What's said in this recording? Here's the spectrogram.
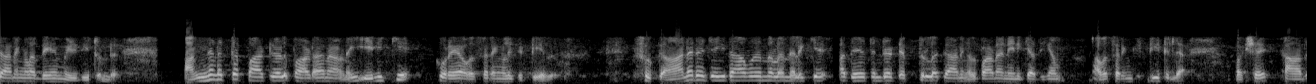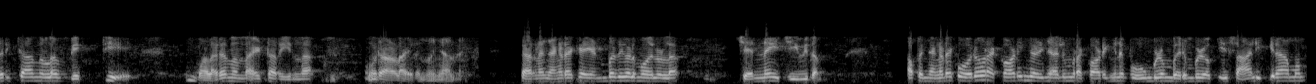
ഗാനങ്ങൾ അദ്ദേഹം എഴുതിയിട്ടുണ്ട്. അങ്ങനത്തെ പാട്ടുകൾ പാടാനാണ് എനിക്ക് കുറെ അവസരങ്ങൾ കിട്ടിയത്. സോ ഗാനരചയിതാവ് എന്നുള്ള നിലയ്ക്ക് അദ്ദേഹത്തിന്റെ ഡെപ്തുള്ള ഗാനങ്ങൾ പാടാൻ എനിക്ക് അധികം അവസരം കിട്ടിയിട്ടില്ല. പക്ഷെ കാതറിക്ക എന്നുള്ള വ്യക്തിയെ വളരെ നന്നായിട്ട് അറിയുന്ന ഒരാളായിരുന്നു ഞാൻ. കാരണം ഞങ്ങളുടെയൊക്കെ എൺപതുകൾ മുതലുള്ള ചെന്നൈ ജീവിതം. അപ്പൊ ഞങ്ങളുടെയൊക്കെ ഓരോ റെക്കോർഡിംഗ് കഴിഞ്ഞാലും റെക്കോർഡിങ്ങിന് പോകുമ്പോഴും വരുമ്പോഴും ഒക്കെ ഈ സാലിഗ്രാമം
